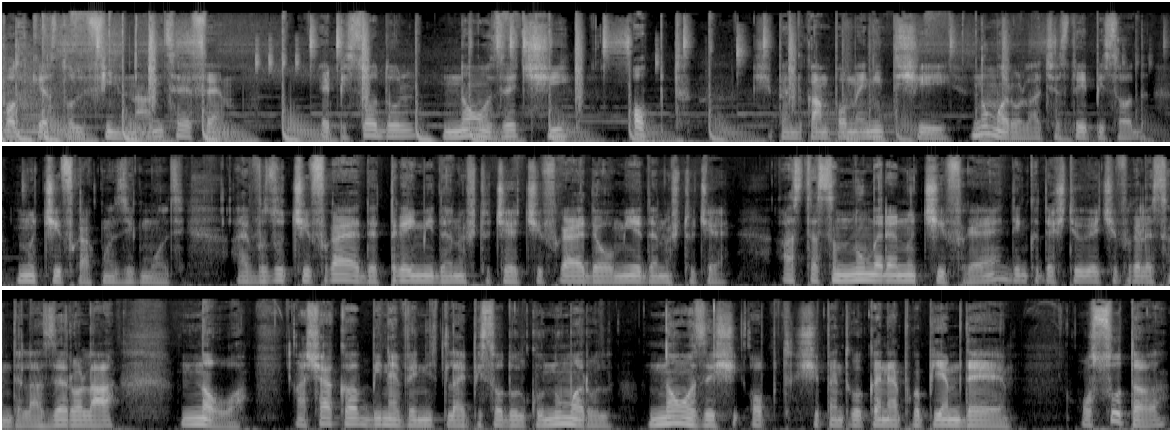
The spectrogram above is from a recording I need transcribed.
podcastul Finanțe FM, episodul 98. Și pentru că am pomenit și numărul acestui episod, nu cifra cum zic mulți. Ai văzut cifra aia de 3000 de nu știu ce, cifra aia de 1000 de nu știu ce. Astea sunt numere, nu cifre, din câte știu eu cifrele sunt de la 0 la 9. Așa că bine venit la episodul cu numărul 98 și pentru că ne apropiem de 100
